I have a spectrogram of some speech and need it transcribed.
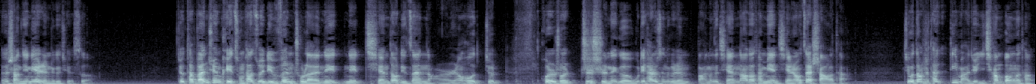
呃赏金猎人这个角色，就他完全可以从他嘴里问出来那那钱到底在哪儿，然后就或者说指使那个乌迪·海瑞森那个人把那个钱拿到他面前，然后再杀了他。结果当时他立马就一枪崩了他了。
